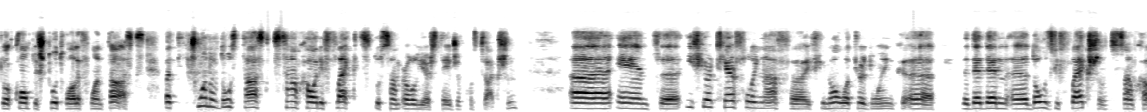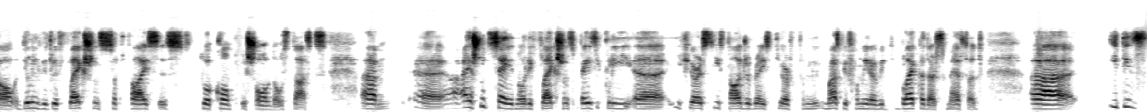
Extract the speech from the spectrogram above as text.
to accomplish two to Aleph one tasks, but each one of those tasks somehow reflects to some earlier stage of construction. and if you're careful enough, if you know what you're doing, that then uh, those reflections somehow dealing with reflections suffices to accomplish all of those tasks. Um, uh, I should say, no reflections. Basically, uh, if you're a C-star algebraist, you must be familiar with Blackadar's method. Uh, it is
